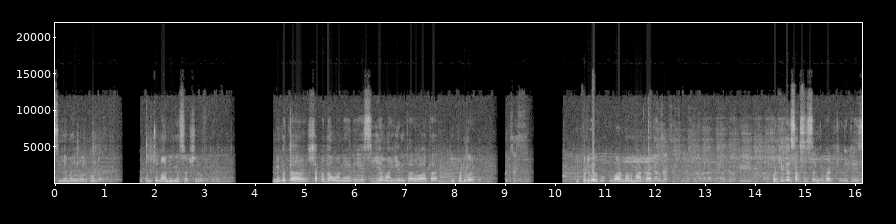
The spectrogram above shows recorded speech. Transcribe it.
సీఎం అయ్యే వరకు ఉంటుంది. కొంచెం నాన్ లీనియర్ స్ట్రక్చర్ ఉంటుంది. మిగతా శపథం అనేది సీఎం అయిన తర్వాత ఇప్పటి వరకు. ఇప్పటి వరకు. ఇవాళ మనం మాట్లాడుతున్నాం పొలిటికల్ సక్సెస్ అని చూపెట్టలేదు ఇట్ ఈస్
